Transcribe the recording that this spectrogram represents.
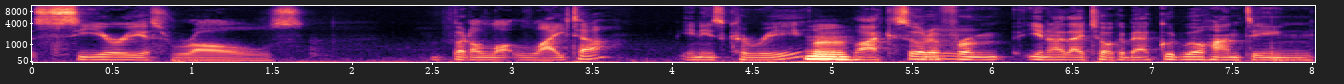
serious roles, but a lot later in his career, like sort of from you know they talk about Good Will Hunting.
